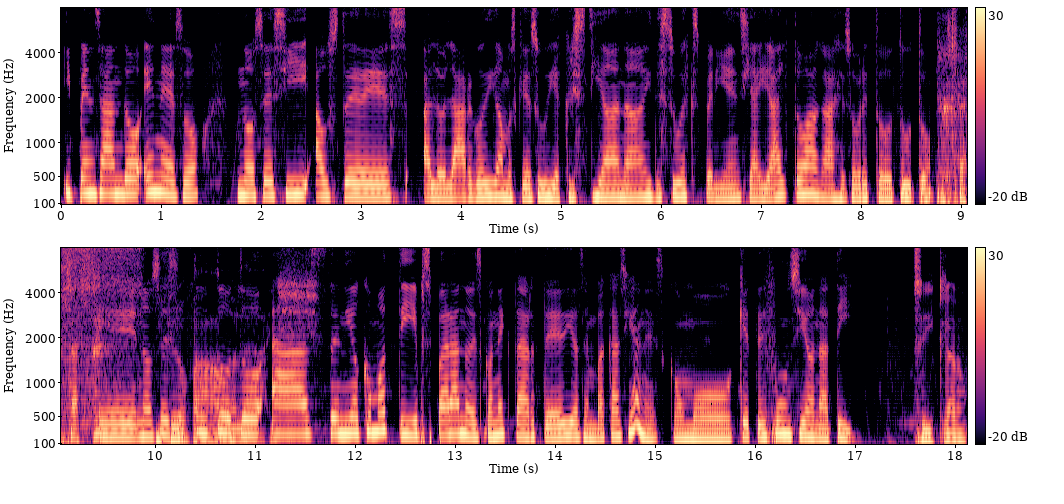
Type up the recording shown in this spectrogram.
Y pensando en eso, no sé si a ustedes a lo largo, digamos que de su vida cristiana y de su experiencia y alto bagaje, sobre todo Tuto, eh, no sé si tú, Tuto, has tenido como tips para no desconectarte de Dios en vacaciones, como que te funciona a ti. Sí, claro.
